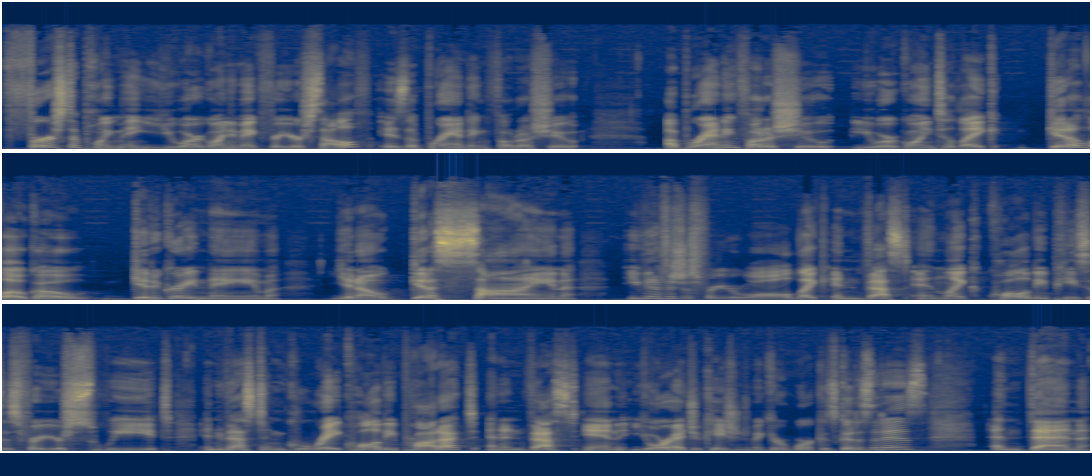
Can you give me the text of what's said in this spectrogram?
first appointment you are going to make for yourself is a branding photo shoot a branding photo shoot, you are going to like get a logo, get a great name, you know, get a sign, even if it's just for your wall, like invest in like quality pieces for your suite, invest in great quality product and invest in your education to make your work as good as it is. And then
